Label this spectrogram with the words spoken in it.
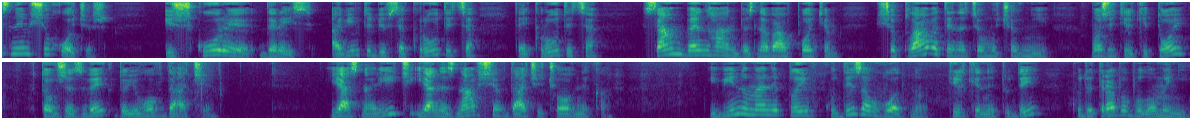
з ним, що хочеш, із шкури дерись, а він тобі все крутиться та й крутиться. Сам Бенган визнавав потім, що плавати на цьому човні може тільки той, хто вже звик до його вдачі. Ясна річ, я не знав ще вдачі човника. І він у мене плив куди завгодно, тільки не туди, куди треба було мені.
